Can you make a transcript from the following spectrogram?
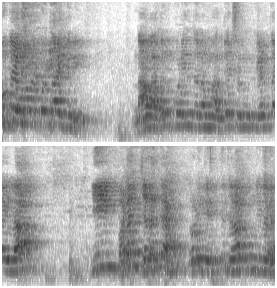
ಊಟ ಎಲ್ಲವನ್ನು ಕೊಡ್ತಾ ಇದ್ದೀನಿ. ನಾವು ಅದನ್ನು ಕೊಡಿ ಅಂತ ನಮ್ಮ ಅಧ್ಯಕ್ಷರನ್ನು ಕೇಳ್ತಾ ಇಲ್ಲ. ಈ ಬಡ ಜನತೆ, ನೋಡಿ ಎಷ್ಟು ಜನ ಕುಂತಿದ್ದಾರೆ.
